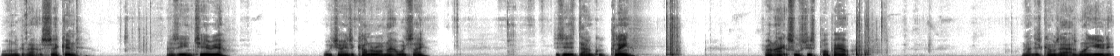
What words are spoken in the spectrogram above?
We'll look at that in a second. There's the interior. We'll change the colour on that, I would say. Just need a damn good clean. Front axles just pop out. And that just comes out as one unit.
